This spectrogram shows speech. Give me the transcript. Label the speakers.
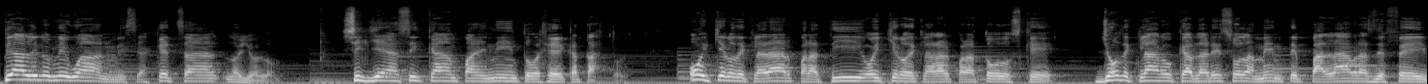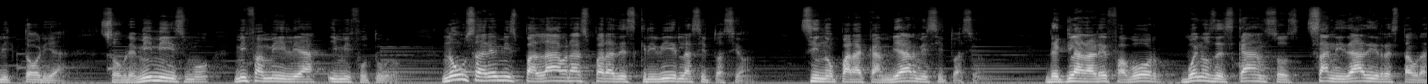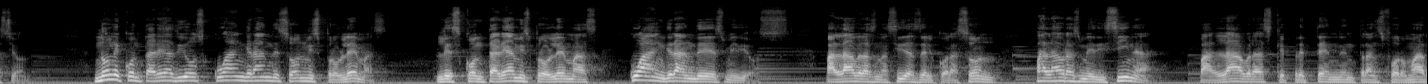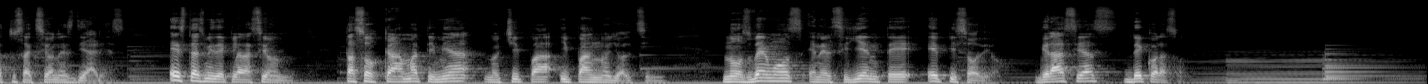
Speaker 1: Piali nognewan, misias quetzal no yolo. así campa en catastol. Hoy quiero declarar para ti, hoy quiero declarar para todos que yo declaro que hablaré solamente palabras de fe y victoria sobre mí mismo, mi familia y mi futuro. No usaré mis palabras para describir la situación, sino para cambiar mi situación. Declararé favor, buenos descansos, sanidad y restauración. No le contaré a Dios cuán grandes son mis problemas. Les contaré a mis problemas cuán grande es mi Dios. Palabras nacidas del corazón, palabras medicina, palabras que pretenden transformar tus acciones diarias. Esta es mi declaración. Tazoka matimia nochipa y pan no Nos vemos en el siguiente episodio. Gracias de corazón.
